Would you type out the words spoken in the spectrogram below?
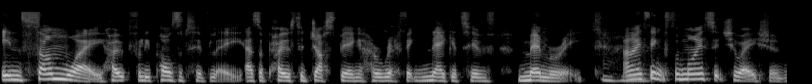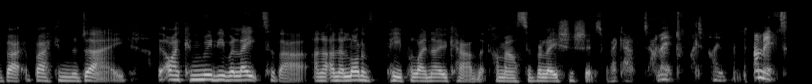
in some way, hopefully positively, as opposed to just being a horrific negative memory. Mm-hmm. And I mm-hmm. think for my situation back back in the day, I can really relate to that. And, and a lot of people I know can that come out of relationships where they go, damn it, why did I damn it?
